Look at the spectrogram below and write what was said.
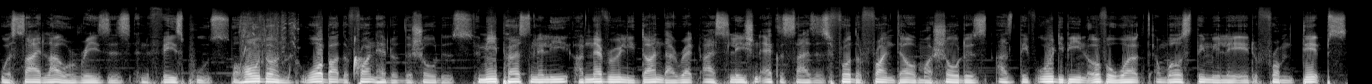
were side lateral raises and face pulls. But hold on, what about the front head of the shoulders? For me personally, I've never really done direct isolation exercises for the front delt of my shoulders shoulders as they've already been overworked and well stimulated from dips,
